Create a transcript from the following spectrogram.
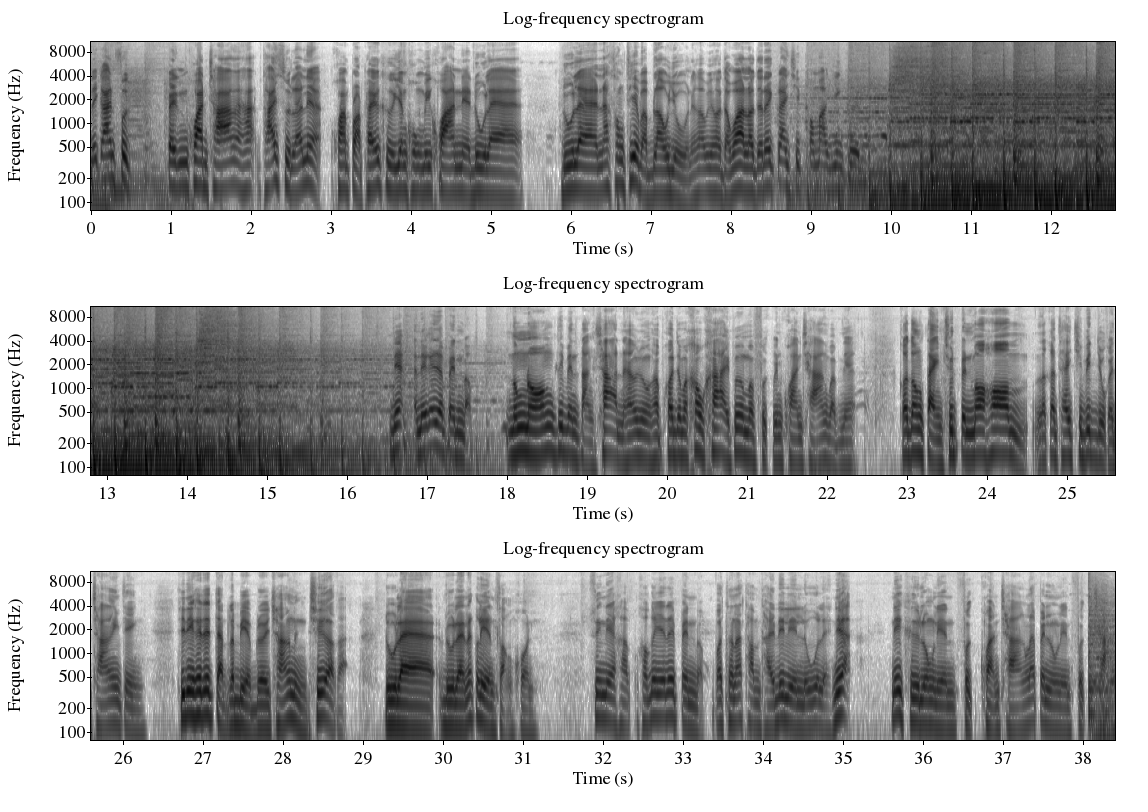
ในการฝึกเป็นควานช้างอะฮะท้ายสุดแล้วเนี่ยความปลอดภัยก็คือยังคงมีควานเนี่ยดูแล ดูแลนักท่องเที่ยวแบบเราอยู่นะครับแต่ว่าเราจะได้ใกล้ชิดเขามากยิ่งขึ้น เนี่ยอันนี้ก็จะเป็นแบบน้องๆที่เป็นต่างชาตินะครับคุณผู้ชมครับเขาจะมาเข้าค่ายเพื่อมาฝึกเป็นควานช้างแบบเนี้ยก็ต้องแต่งชุดเป็นหม้อห้อม แล้วก็ใช้ชีวิตอยู่กับช้างจริง ๆ ที่นี่เขาจะจัดระเบียบโดยช้างหนึ่งเชือกอะดูแลดูแลนักเรียนสองคน ซึ่งเนี่ยครับเขาก็จะได้เป็นแบบวัฒนธรรมไทยได้เรียนรู้เลยเนี่ย นี่คือโรงเรียนฝึกควานช้าง และเป็นโรงเรียนฝึกช้าง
